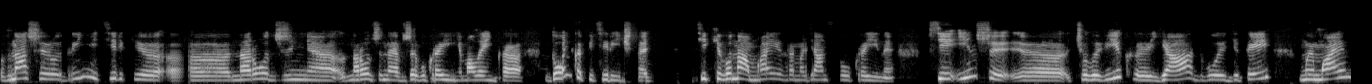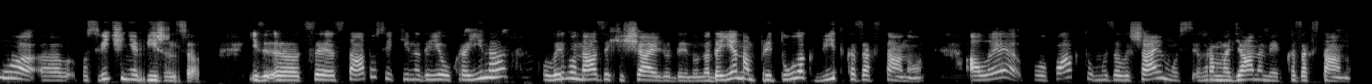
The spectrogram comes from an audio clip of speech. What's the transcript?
В нашій родині тільки е, народження народжена вже в Україні маленька донька п'ятирічна. Тільки вона має громадянство України. Всі інші е, чоловік, я, двоє дітей. Ми маємо е, посвідчення біженців, і е, це статус, який надає Україна, коли вона захищає людину, надає нам притулок від Казахстану. Але по факту ми залишаємось громадянами Казахстану.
